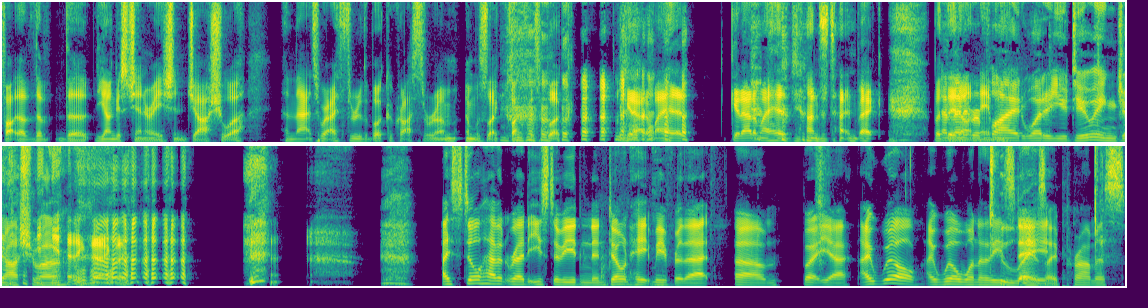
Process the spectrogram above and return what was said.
the of the the youngest generation Joshua and that's where I threw the book across the room and was like fuck this book get out of my head get out of my head John Steinbeck but and they then don't it name him. replied, "What are you doing, Joshua?" Yeah, exactly I still haven't read East of Eden, and don't hate me for that. Um, but yeah, I will. I will one of these Too days. late. I promise.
